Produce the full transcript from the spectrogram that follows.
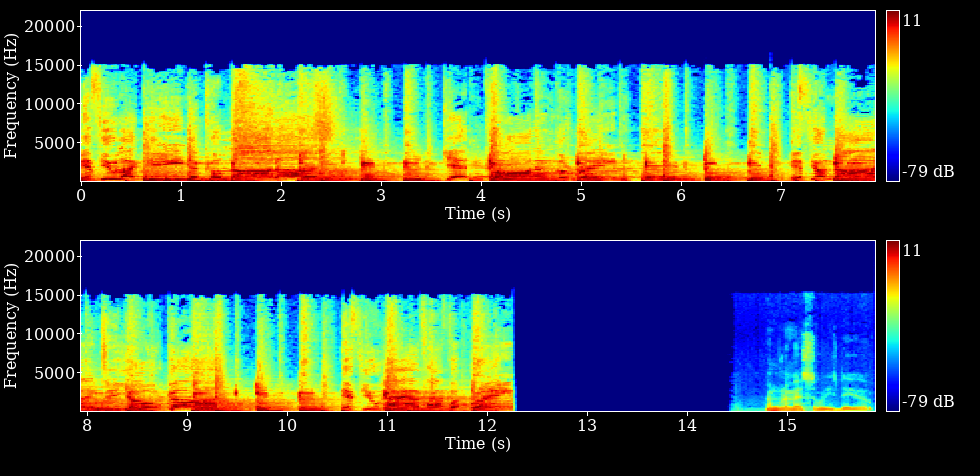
If you like pina coladas I'm gonna mess somebody's day up.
